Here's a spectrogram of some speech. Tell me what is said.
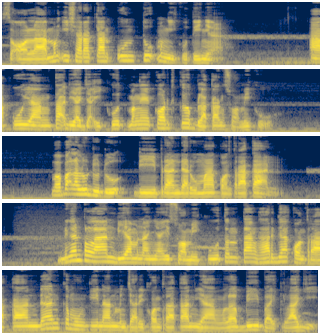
Seolah mengisyaratkan untuk mengikutinya. Aku yang tak diajak ikut mengekor ke belakang suamiku Bapak lalu duduk di beranda rumah kontrakan. Dengan pelan, dia menanyai suamiku tentang harga kontrakan dan kemungkinan mencari kontrakan yang lebih baik lagi.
